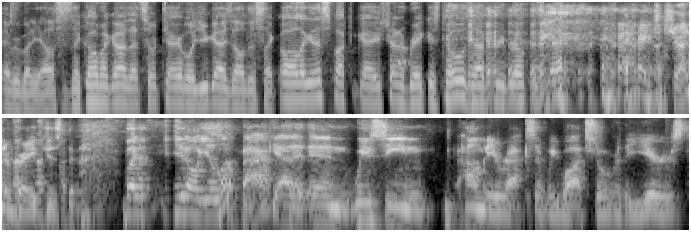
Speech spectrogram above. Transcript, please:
everybody else is like, "Oh my god, that's so terrible." You guys all just like, "Oh, look at this fucking guy. He's trying to break his toes after he broke his neck." He's trying to break his. Toes. But you know, you look back at it, and we've seen how many wrecks have we watched over the years.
